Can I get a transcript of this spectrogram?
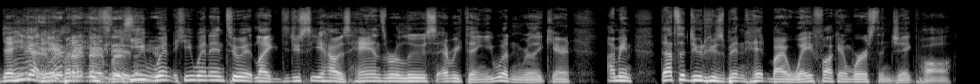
Yeah, he got Yeah, hit, but yeah, it, it- he went he went into it like, did you see how his hands were loose? Everything. He wasn't really caring. I mean, that's a dude who's been hit by way fucking worse than Jake Paul,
